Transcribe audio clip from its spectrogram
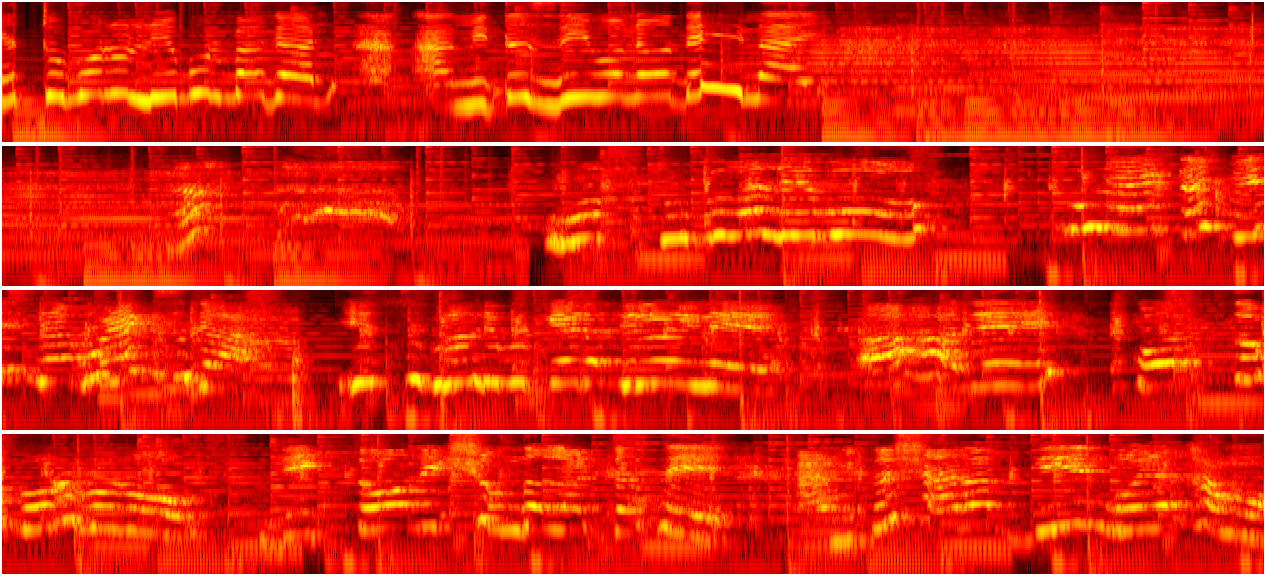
এত বড় লেবুর বাগান, আমি তো জীবনেও দেখি নাই। কত বড় বড়। দেখতে অনেক সুন্দর লাগতেছে। আমি তো সারা দিন বইয়া খামো।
